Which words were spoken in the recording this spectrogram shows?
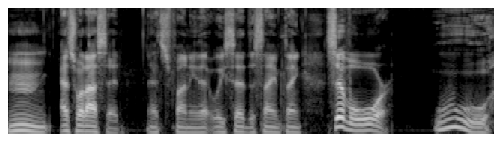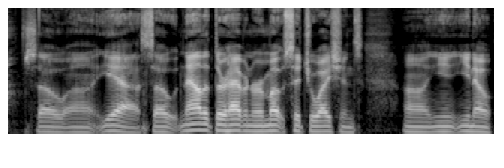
Mm, that's what I said. That's funny that we said the same thing. Civil War. Ooh. So uh, yeah. So now that they're having remote situations, uh, you, you know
